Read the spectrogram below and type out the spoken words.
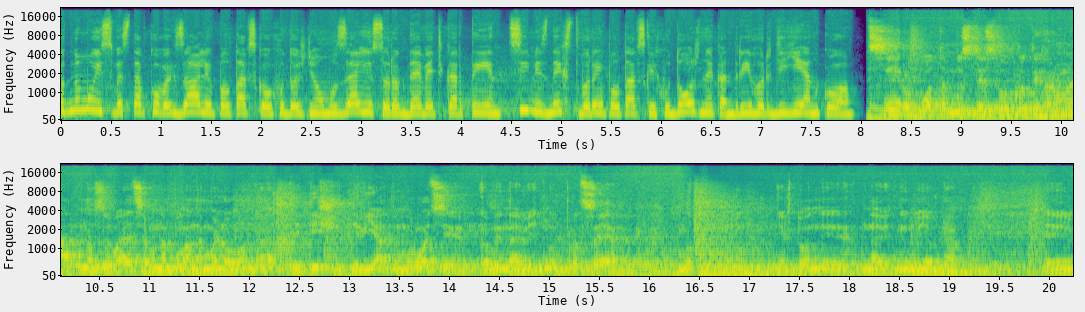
одному із виставкових залів Полтавського художнього музею 49 картин. Сім із них створив полтавський художник Андрій Гордієнко. Це робота мистецтво проти гармат називається. Вона була намальована в 2009 році, коли навіть ну, про це ну, ніхто не, навіть не уявляв. Е,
